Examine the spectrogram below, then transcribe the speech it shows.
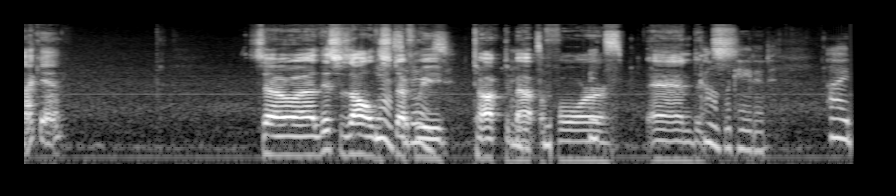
I can. So, uh, this is all the Yes, stuff we is. talked And about it's- before, it's and it's, Complicated. I,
